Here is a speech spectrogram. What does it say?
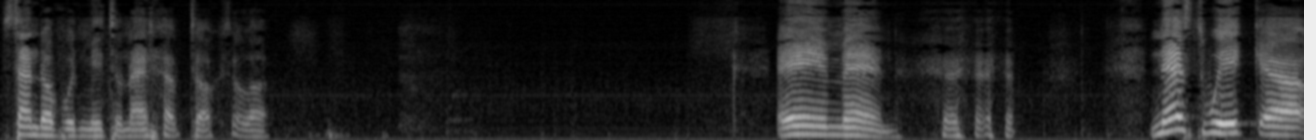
Stand up with me tonight. I've talked a lot. Amen. Next week, uh,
